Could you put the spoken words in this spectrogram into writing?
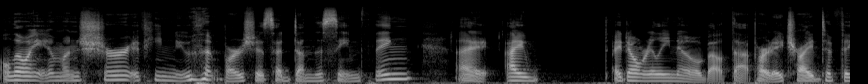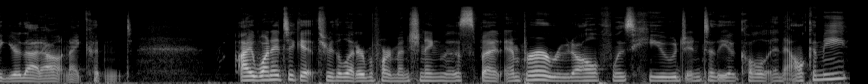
although I am unsure if he knew that Bartius had done the same thing. I, I, I don't really know about that part. I tried to figure that out and I couldn't. I wanted to get through the letter before mentioning this, but Emperor Rudolph was huge into the occult and alchemy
